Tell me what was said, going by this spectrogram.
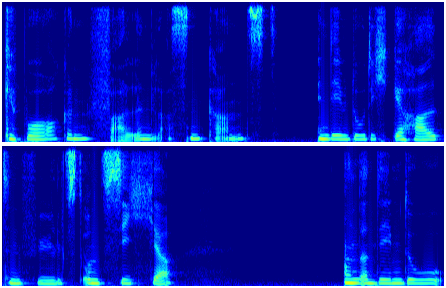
geborgen fallen lassen kannst, in dem du dich gehalten fühlst und sicher und an dem du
